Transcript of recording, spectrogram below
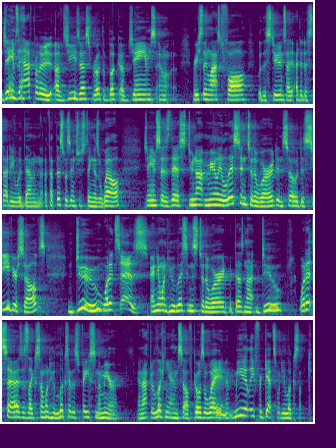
James, the half brother of Jesus, wrote the book of James. And recently, last fall, with the students, I, I, did a study with them, and I thought this was interesting as well. James says this Do not merely listen to the word and so deceive yourselves. Do what it says. Anyone who listens to the word but does not do what it says is like someone who looks at his face in a mirror and after looking at himself goes away and immediately forgets what he looks like.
